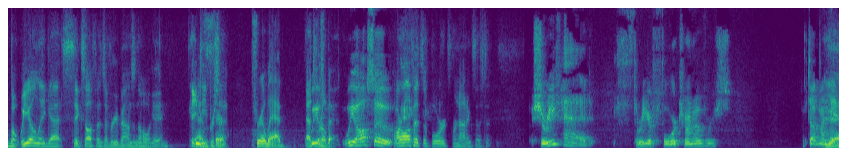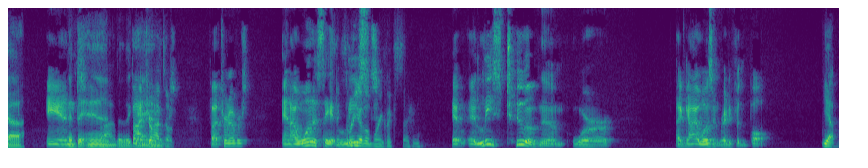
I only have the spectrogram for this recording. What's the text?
But we only got six offensive rebounds in the whole game. 18%. terrible. It's real bad. That's we, real bad. we also Our okay, offensive boards were non-existent. Sharif had three or four turnovers. Off the top of my head. Yeah, And at the end of the five game. turnovers. Five turnovers. And I want to say at think three of them were in quick succession. at, at least two of them were a guy wasn't ready for the ball. Yep.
